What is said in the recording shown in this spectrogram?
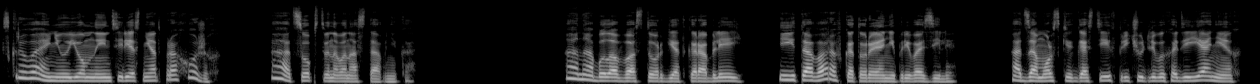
скрывая неуемный интерес не от прохожих, а от собственного наставника. Она была в восторге от кораблей и товаров, которые они привозили, от заморских гостей в причудливых одеяниях,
